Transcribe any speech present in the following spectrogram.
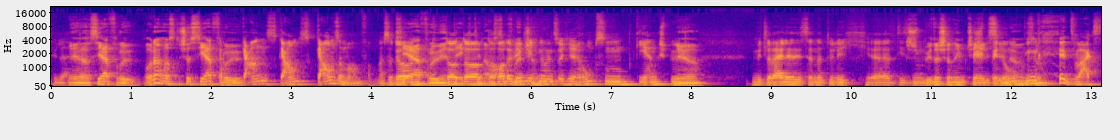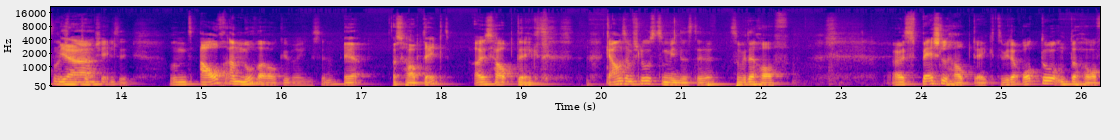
vielleicht. Ja, sehr früh, oder? Hast du schon sehr früh. Ganz, ganz, ganz am Anfang. Also da, Sehr früh da, entdeckt, da, da hat er wirklich nur in solche Rumsen gern gespielt. Ja. Mittlerweile ist er natürlich äh, diesen Spielt er schon im Chelsea. Ne? Und entwachsen und Ja. schon Chelsea. Und auch am Novarock übrigens. Ja. so. Ja. Als Hauptakt. Als Hauptakt. Ganz am Schluss zumindest, ja. so wie der Hoff. Als Special Hauptakt, wie der Otto und der Hoff.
